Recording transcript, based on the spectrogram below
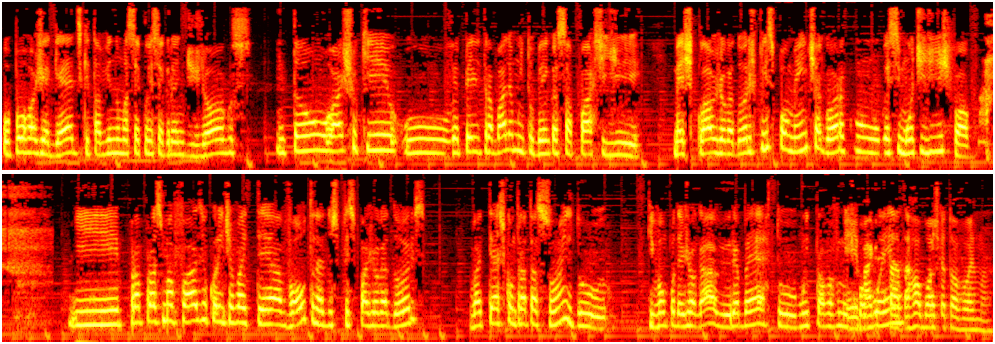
poupou o Roger Guedes, que está vindo uma sequência grande de jogos. Então eu acho que o VP ele trabalha muito bem com essa parte de mesclar os jogadores, principalmente agora com esse monte de desfalque. E para a próxima fase o Corinthians vai ter a volta né, dos principais jogadores, vai ter as contratações do que vão poder jogar, o Yuri Aberto, muito provavelmente o Wagner, tá, tá robótica a tua voz, mano.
